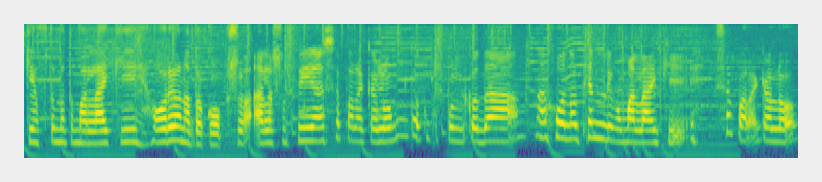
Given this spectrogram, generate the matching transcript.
Και αυτό με το μαλάκι, ωραίο να το κόψω. Αλλά Σοφία, σε παρακαλώ, μην το κόψω πολύ κοντά. Να έχω να πιάνω λίγο μαλάκι. Σε παρακαλώ.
